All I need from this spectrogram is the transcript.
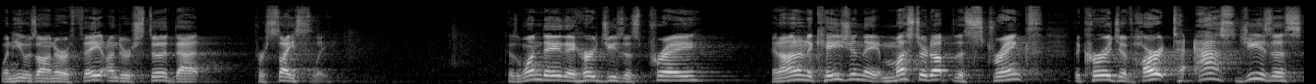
when he was on earth, they understood that precisely. Because one day they heard Jesus pray, and on an occasion, they mustered up the strength, the courage of heart to ask Jesus,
